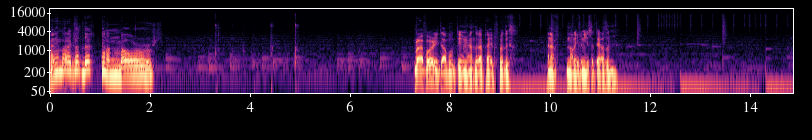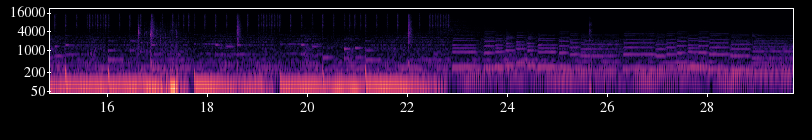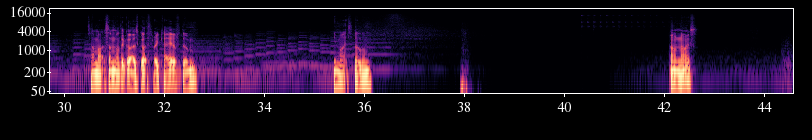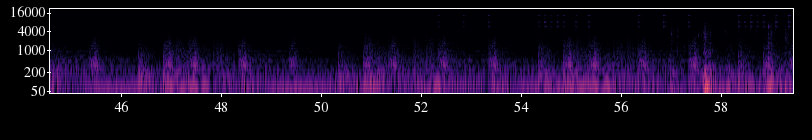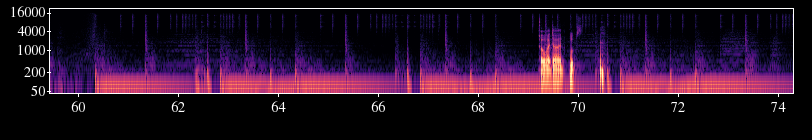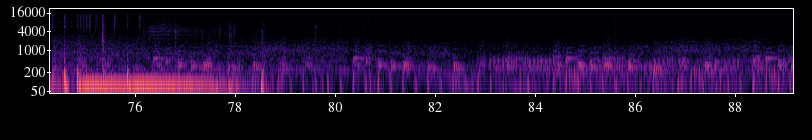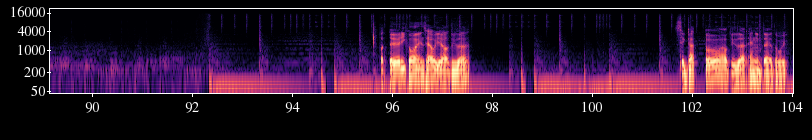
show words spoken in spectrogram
Anybody got the cannonballs? But I've already doubled the amount that I paid for this. And I've not even used a thousand. Some some other guy's got 3k of them. He might sell them. Oh, nice. Oh, I died. Whoops. For 30 coins? Hell yeah, I'll do that. Segato, I'll do that any day of the week.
